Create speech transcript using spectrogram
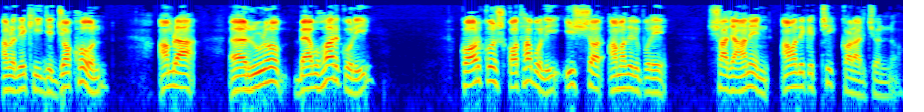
আমরা দেখি যে যখন আমরা রূঢ় ব্যবহার করি, কর্কশ কথা বলি, ঈশ্বর আমাদের উপরে সাজা আনেন আমাদেরকে ঠিক করার জন্য।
